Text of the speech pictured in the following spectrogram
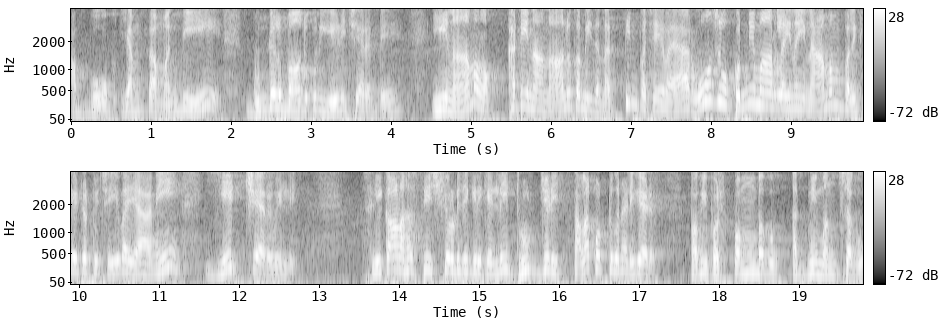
అబ్బో ఎంతమంది గుండెలు బాదుకుని ఏడిచారండి. ఈ నామం ఒక్కటి నా నాలుక మీద నర్తింప చేయవయా రోజు కొన్ని మార్లైన ఈ నామం పలికేటట్టు చేయవయా అని ఏడ్చారు వెళ్ళి. శ్రీకాళహస్తీశ్వరుడి దగ్గరికి వెళ్ళి దూర్జడి తల కొట్టుకుని అడిగాడు. పవి పుష్పంబగు అగ్నిమంచగు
